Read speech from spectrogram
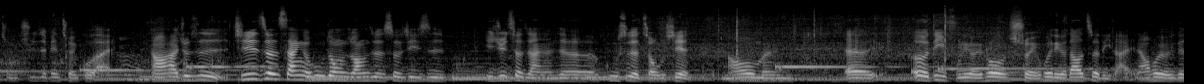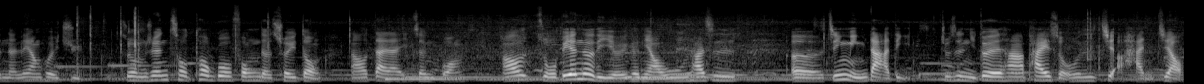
主。区这边吹过来，然后它就是，其实这三个互动装置的设计是依据策展人的故事的轴线，然后我们呃二地浮流以后，水会流到这里来，然后会有一个能量汇聚，所以我们先透透过风的吹动，然后带来一阵光。然后左边那里有一个鸟屋，它是呃精明大地，就是你对着它拍手或是叫喊叫，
